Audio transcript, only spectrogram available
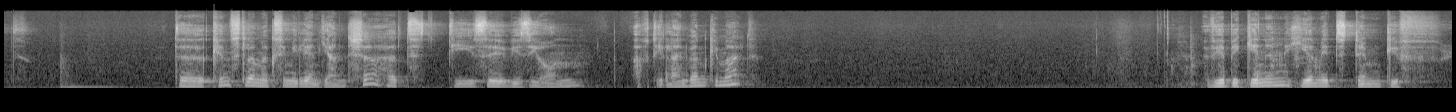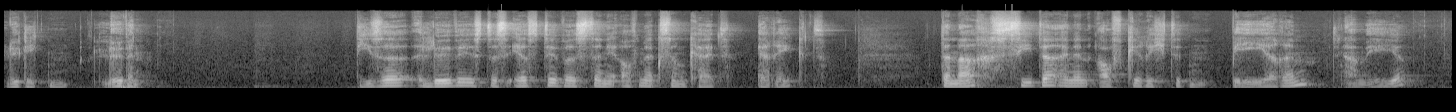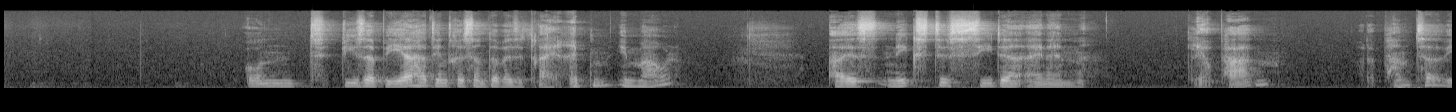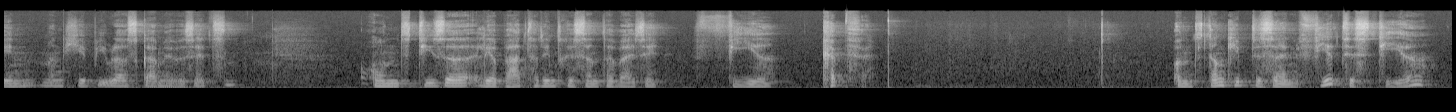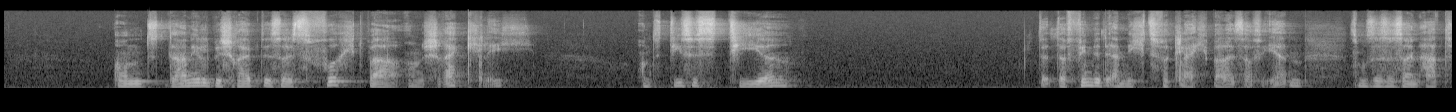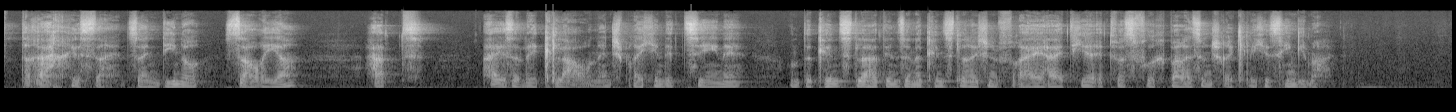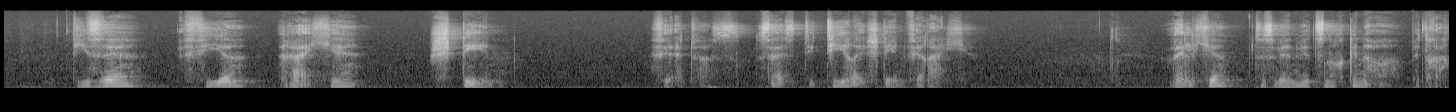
Der Künstler Maximilian Jantscher hat diese Vision auf die Leinwand gemalt. Wir beginnen hier mit dem geflügelten Löwen. Dieser Löwe ist das Erste, was seine Aufmerksamkeit erregt. Danach sieht er einen aufgerichteten Bären, den haben wir hier. Und dieser Bär hat interessanterweise drei Rippen im Maul. Als nächstes sieht er einen Leoparden oder Panther, wie ihn manche Bibelausgaben übersetzen. Und dieser Leopard hat interessanterweise vier Köpfe. Und dann gibt es ein viertes Tier und Daniel beschreibt es als furchtbar und schrecklich. Und dieses Tier, da, da findet er nichts Vergleichbares auf Erden. Es muss also so eine Art Drache sein, so ein Dinosaurier, hat eiserne Klauen, entsprechende Zähne und der Künstler hat in seiner künstlerischen Freiheit hier etwas Furchtbares und Schreckliches hingemalt. diese vier Reiche stehen für etwas. Das heißt, die Tiere stehen für Reiche. Welche, das werden wir jetzt noch genauer betrachten.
